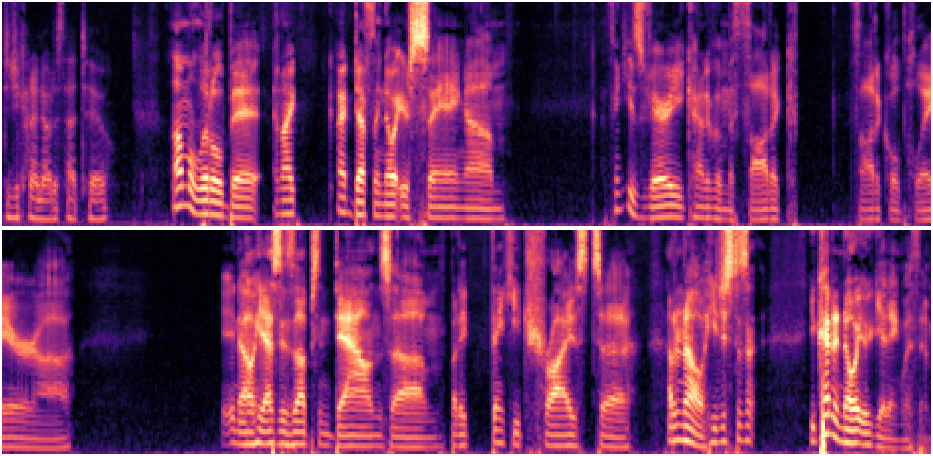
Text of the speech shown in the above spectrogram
did you kind of notice that too? Um, a little bit, and I I definitely know what you're saying. Um, I think he's very kind of a methodic methodical player. Uh, you know, he has his ups and downs, um, but I think he tries to. I don't know. He just doesn't. You kind of know what you're getting with him,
